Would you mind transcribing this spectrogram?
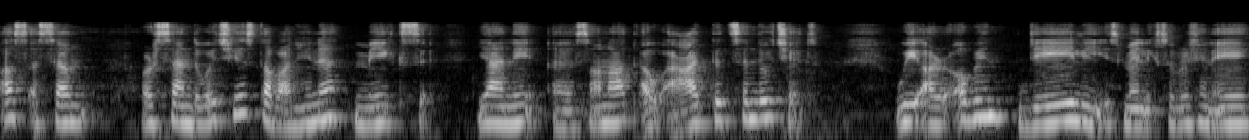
us a sand or sandwiches طبعا هنا makes يعني صنعت أو أعدت سندوتشات We are open daily اسمها الاكسبريشن ايه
